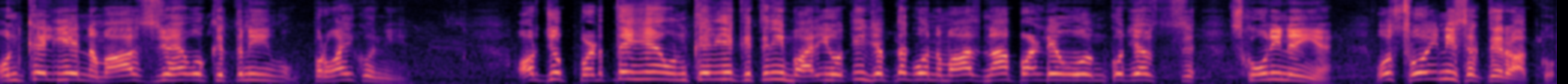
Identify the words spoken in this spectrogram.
उनके लिए नमाज़ जो है वो कितनी परवाही को नहीं है। और जो पढ़ते हैं, उनके लिए कितनी बारी होती है, जब तक वो नमाज़ ना पढ़ ले, वो उनको जो सुकून ही नहीं है। वो सो ही नहीं सकते रात को।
